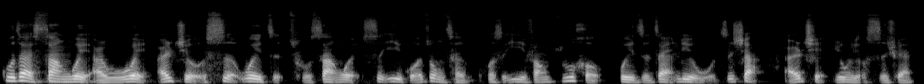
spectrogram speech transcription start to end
故在上位而无位，而九四位置处上位，是一国重臣或是一方诸侯，位置在六五之下，而且拥有实权。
